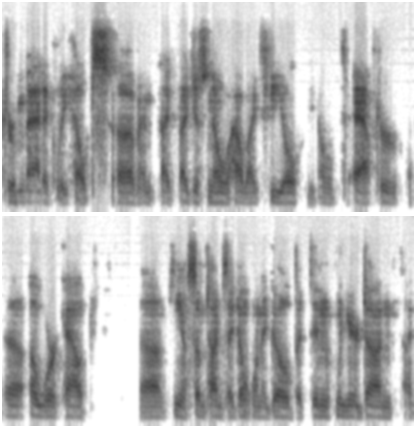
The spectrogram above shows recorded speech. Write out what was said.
dramatically helps. Um, and I, I, just know how I feel, you know, after uh, a workout. Uh, you know, sometimes I don't want to go, but then when you're done, I'm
